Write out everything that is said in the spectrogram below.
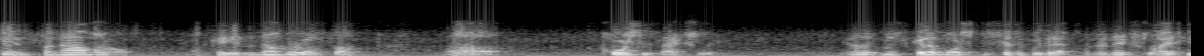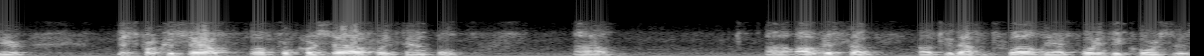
been phenomenal, okay, the number of um, courses actually. Uh, let's get more specific with that on the next slide here. Just for Coursera, uh, for Coursera, for example, um, uh, August of, of 2012, they had 43 courses.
